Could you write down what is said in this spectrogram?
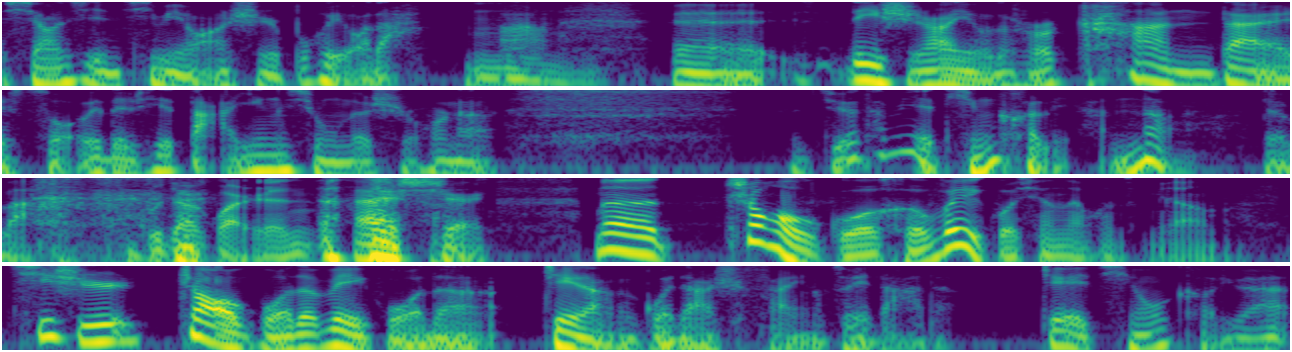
相信齐闵王是不会有的啊。呃，历史上有的时候看待所谓的这些大英雄的时候呢，觉得他们也挺可怜的，对吧？孤家寡人。哎，是。那赵国和魏国现在会怎么样呢？其实赵国的、魏国的这两个国家是反应最大的，这也情有可原。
